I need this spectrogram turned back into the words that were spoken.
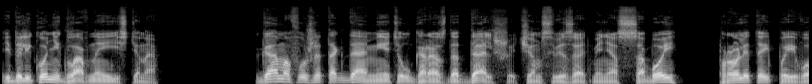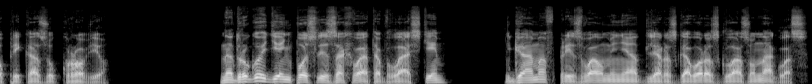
И далеко не главная истина. Гамов уже тогда метил гораздо дальше, чем связать меня с собой, пролитой по его приказу кровью. На другой день после захвата власти Гамов призвал меня для разговора с глазу на глаз,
